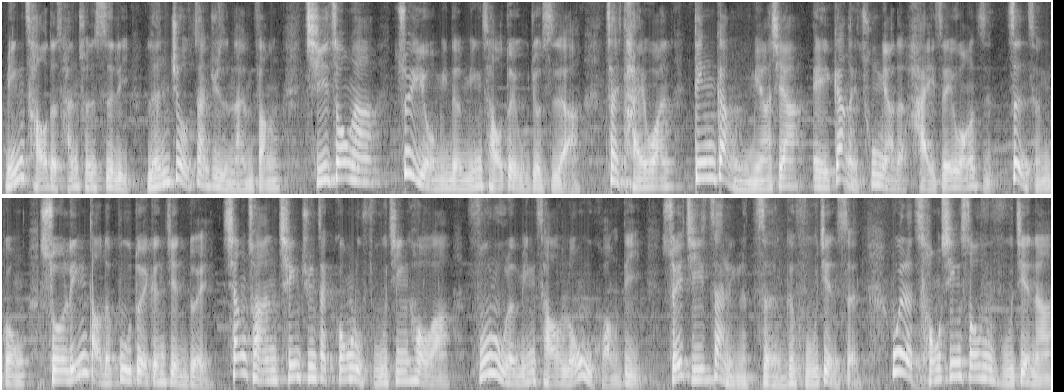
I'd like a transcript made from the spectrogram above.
明朝的残存势力仍旧占据着南方。其中啊，最有名的明朝队伍就是啊，在台湾丁杠五苗虾 A 杠也出苗的海贼王子郑成功所领导的部队跟舰队。相传清军在攻入福津后啊，俘虏了明朝隆武皇帝，随即占领了整个福建省。为了重新收复福建啊，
